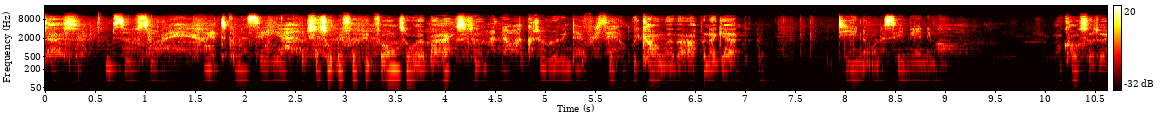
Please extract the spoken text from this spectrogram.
Tess, I'm so sorry. I had to come and see you. she took me flipping phones work by accident. I know I could have ruined everything. We can't let that happen again. Do you not want to see me anymore? Of course I do.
